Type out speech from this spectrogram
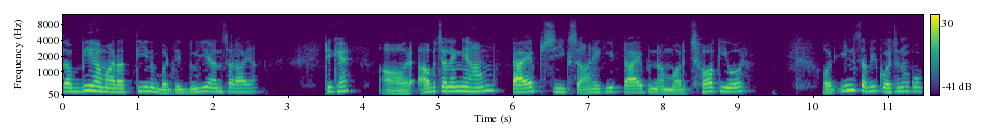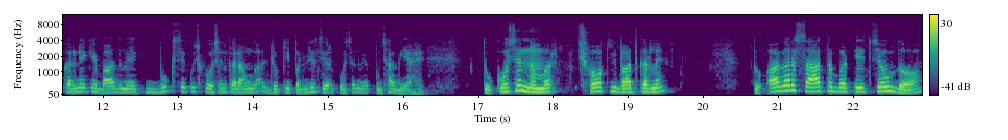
तब भी हमारा तीन बटे दो, ये आंसर आया। ठीक है? और अब चलेंगे हम टाइप सिक्स यानी कि टाइप नंबर छः की ओर। और इन सभी क्वेश्चनों को करने के बाद मैं बुक से कुछ क्वेश्चन कराऊँगा, जो कि प्रीवियस ईयर क्वेश्चन में पूछा गया है। तो क्वेश्चन नंबर छः की बात कर लें। तो अगर सात बटे चौदह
